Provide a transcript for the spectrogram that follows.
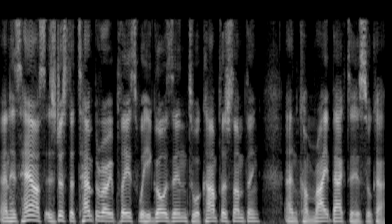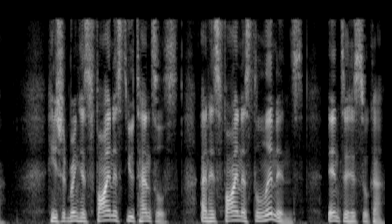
And his house is just a temporary place where he goes in to accomplish something and come right back to his Sukkah. He should bring his finest utensils and his finest linens into his Sukkah.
